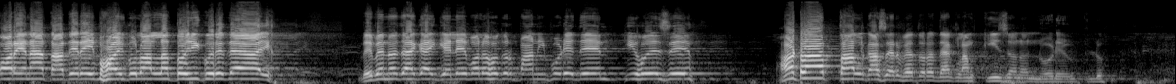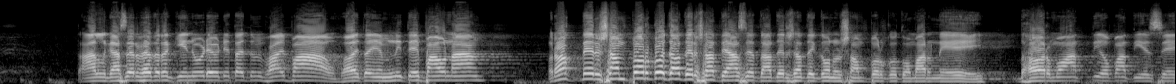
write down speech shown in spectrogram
করে না, তাদের এই ভয়গুলো আল্লাহ তৈরি করে দেয়। বিভিন্ন জায়গায় গেলে বলে, হুজুর, পানি পড়ে দেন। কি হয়েছে? হঠাৎ তাল গাছের ভেতরে দেখলাম, কি যেন নড়ে উঠল। তাল গাছের ভেতরে কি নড়ে উঠে, তাই তুমি ভয় পাও। ভয় তো এমনিতে পাও না। রক্তের সম্পর্ক যাদের সাথে আছে, তাদের সাথে কোনো সম্পর্ক তোমার নেই। ধর্ম আত্মীয় পাতিয়েছে।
